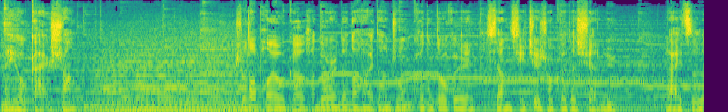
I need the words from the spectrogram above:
没有感伤？说到朋友歌，很多人的脑海当中可能都会想起这首歌的旋律，来自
